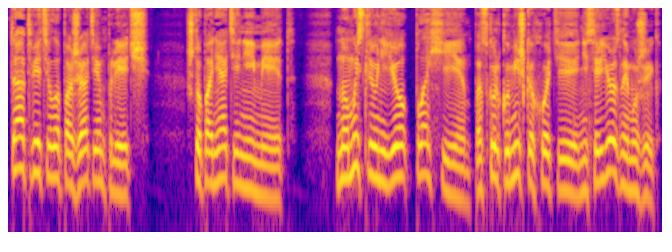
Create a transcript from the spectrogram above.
Та ответила пожатием плеч, что понятия не имеет, но мысли у нее плохие, поскольку Мишка хоть и несерьезный мужик,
